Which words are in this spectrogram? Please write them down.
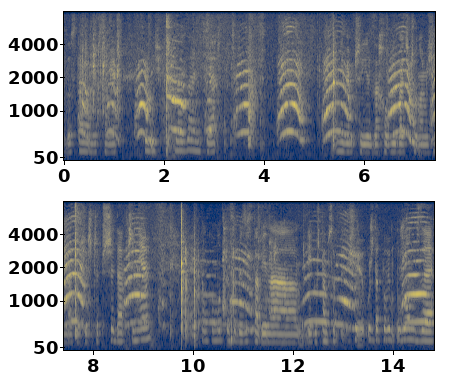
dostałam je w sumie kiedyś w prezencie. Nie wiem, czy je zachowywać, czy ono mi się na coś jeszcze przyda, czy nie. Tą komórkę sobie zostawię na, jak już tam sobie się, że tak powiem, urządzę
